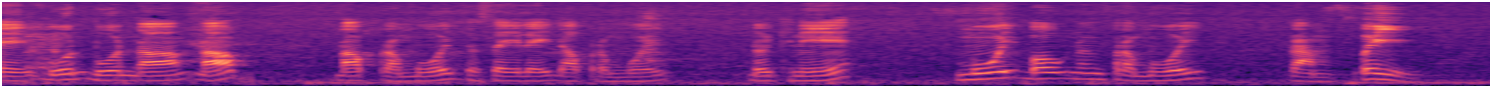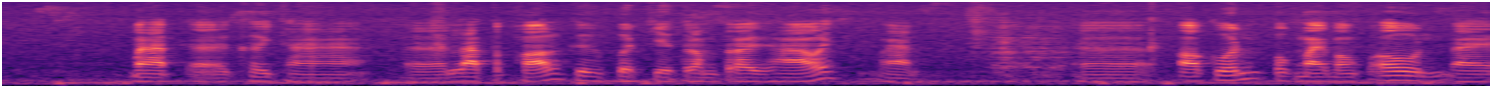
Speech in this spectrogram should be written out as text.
ទេ4 4ដង10 16សរសេរលេខ16 ដូចគ្នា1បូកនឹង6 7បាទឃើញថាលទ្ធផល គឺពិតជាត្រឹមត្រូវហើយបាទអរគុណពុកម៉ែបងប្អូនដែល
